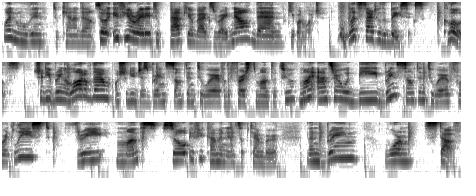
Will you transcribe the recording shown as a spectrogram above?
when moving to Canada. So if you're ready to pack your bags right now, then keep on watching. Let's start with the basics. Clothes. Should you bring a lot of them or should you just bring something to wear for the first month or two? My answer would be bring something to wear for at least three months. So if you come in in September, then bring warm stuff.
